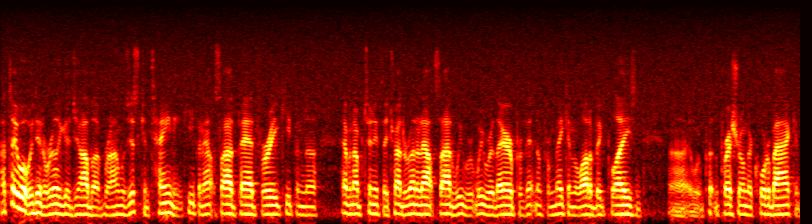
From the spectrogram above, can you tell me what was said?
I'll tell you what we did a really good job of, Brian, was just containing, keeping outside pad free, keeping uh, having an opportunity if they tried to run it outside. We were we were there, preventing them from making a lot of big plays, and uh, we were putting pressure on their quarterback. And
